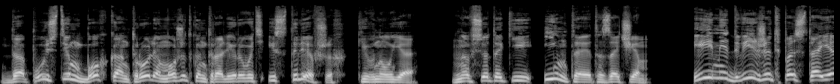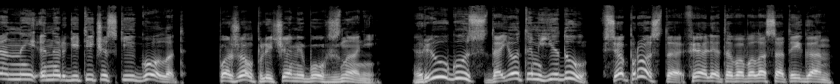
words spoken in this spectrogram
«Допустим, бог контроля может контролировать истлевших», — кивнул я. «Но все-таки им-то это зачем?» «Ими движет постоянный энергетический голод», — пожал плечами бог знаний. «Рюгус дает им еду. Все просто, фиолетово-волосатый ган».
